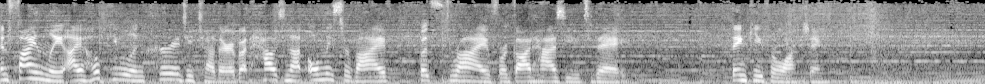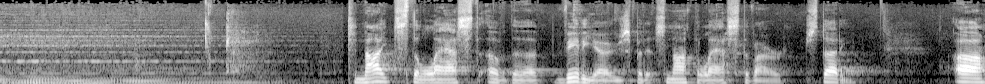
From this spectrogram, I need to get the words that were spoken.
And finally, I hope you will encourage each other about how to not only survive, but thrive where God has you today. Thank you for watching. Tonight's the last of the videos, but it's not the last of our study. Uh,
